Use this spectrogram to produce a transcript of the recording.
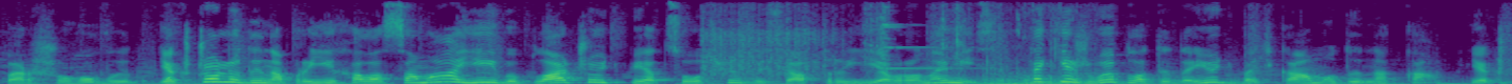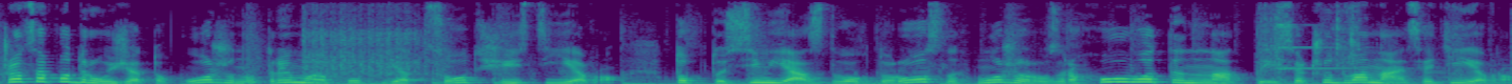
першого виду. Якщо людина приїхала сама, їй виплачують 563 євро на місяць. Такі ж виплати дають батькам-одинакам. Якщо це подружжя, то кожен отримує по 506 євро. Тобто сім'я з двох дорослих може розраховувати на 1012 євро.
